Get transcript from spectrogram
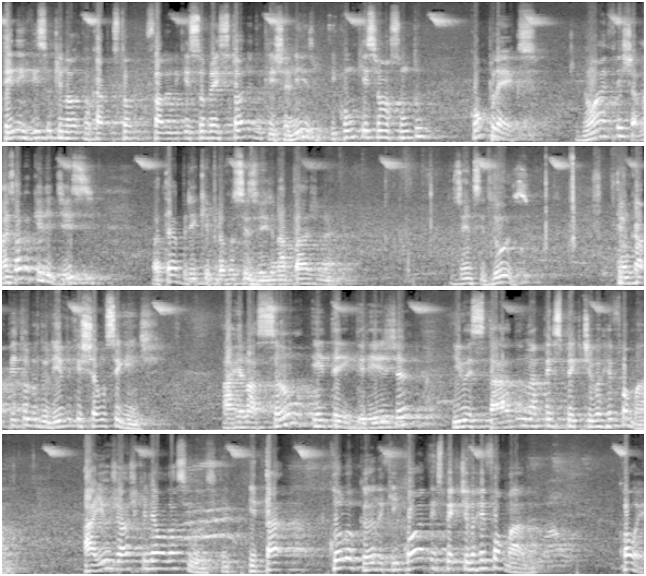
tendo em vista que no, no estou falando aqui sobre a história do cristianismo e como que esse é um assunto complexo, que não é fechado. Mas olha o que ele disse, vou até abrir aqui para vocês verem na página 212, tem um capítulo do livro que chama o seguinte: A relação entre a igreja e o Estado na perspectiva reformada. Aí eu já acho que ele é audacioso. E está colocando aqui qual é a perspectiva reformada. Qual é?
